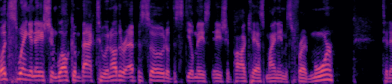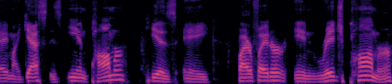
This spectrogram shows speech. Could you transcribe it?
What's Swinging Nation? Welcome back to another episode of the Steel Mace Nation podcast. My name is Fred Moore. Today, my guest is Ian Palmer. He is a firefighter in Ridge Culver,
